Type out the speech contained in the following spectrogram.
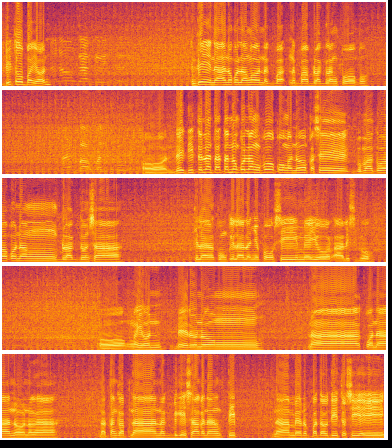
Dito ba yon? ano ang gagawin doon? Hindi, naano ko lang ako, nagba, nagbablog lang po ako. Ay, bawal po. Oh, hindi, dito lang tatanong ko lang po kung ano kasi gumagawa ko ng vlog doon sa kilala kung kilala niyo po si Mayor Alice Go. Oh, ngayon, meron nung na kuha na ano, na, natanggap na nagbigay sa akin ng tip na meron pa daw dito si eh,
